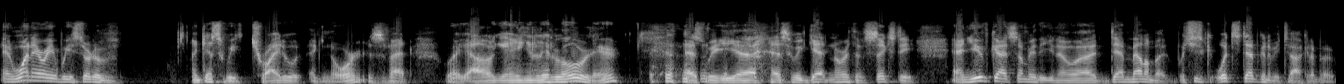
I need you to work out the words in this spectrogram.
And one area we sort of I guess we try to ignore is that we're all getting a little older as we uh, as we get north of sixty. And you've got somebody that you know, uh, Deb Melamed. She's what's Deb going to be talking about?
